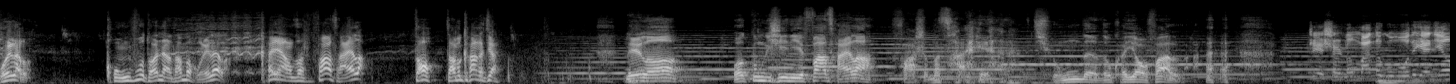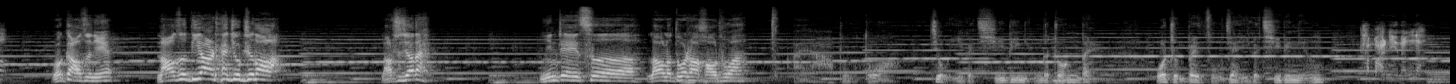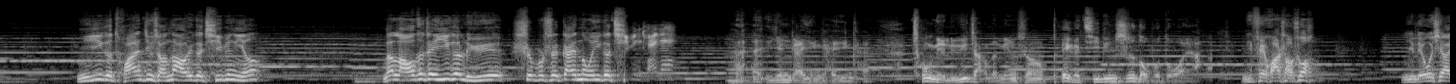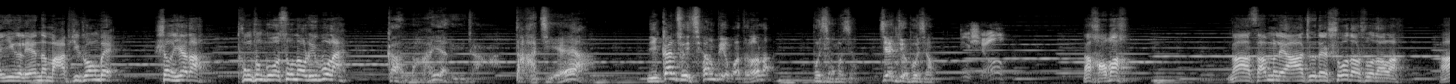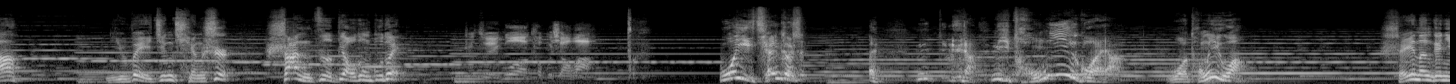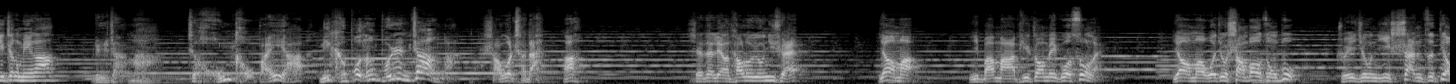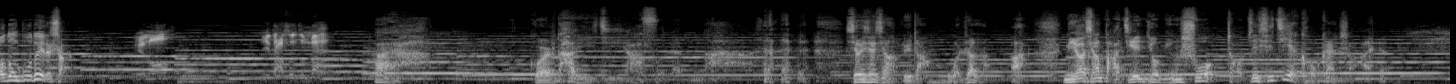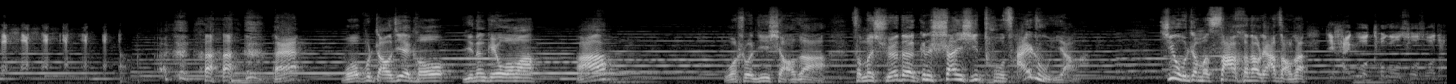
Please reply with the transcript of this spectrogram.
回来了，孔副团长他们回来了，看样子是发财了。走，咱们看看去。林龙，我恭喜你发财了！发什么财呀？穷的都快要饭了。这事儿能瞒得过我的眼睛？我告诉你，老子第二天就知道了。老实交代，您这一次捞了多少好处啊？哎呀，不多，就一个骑兵营的装备。我准备组建一个骑兵营。看把你能的！你一个团就想闹一个骑兵营？那老子这一个旅是不是该弄一个骑兵团呢？应该应该应该，冲你旅长的名声，配个骑兵师都不多呀！你废话少说，你留下一个连的马匹装备，剩下的通通给我送到旅部来。干嘛呀，旅长？打劫呀！你干脆枪毙我得了！不行不行，坚决不行！不行，那好吧，那咱们俩就得说道说道了啊！你未经请示，擅自调动部队，这罪过可不小吧？我以前可是，哎，旅长，你同意过呀？我同意过。谁能给你证明啊？旅长啊，这红口白牙，你可不能不认账啊！少给我扯淡啊！现在两条路由你选，要么你把马匹装备给我送来，要么我就上报总部追究你擅自调动部队的事儿。云龙，你打算怎么办？哎呀，官儿大一级压死人呐！行行行，旅长，我认了啊！你要想打劫，你就明说，找这些借口干啥呀？哎，我不找借口，你能给我吗？啊？我说你小子怎么学的跟山西土财主一样啊？就这么仨核桃俩枣子，你还给我抠抠缩缩的，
